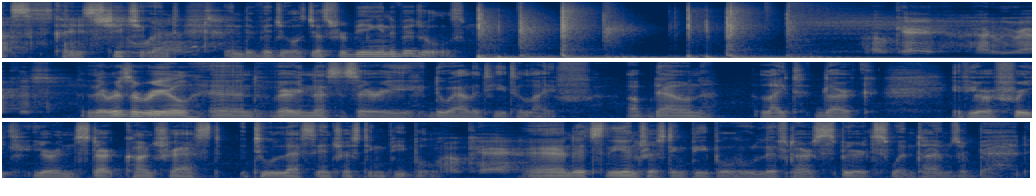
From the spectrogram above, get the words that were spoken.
its constituent Constituent. individuals just for being individuals. Okay, how do we wrap this? There is a real and very necessary duality to life up, down, light, dark. If you're a freak, you're in stark contrast to less interesting people. Okay. And it's the interesting people who lift our spirits when times are bad.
